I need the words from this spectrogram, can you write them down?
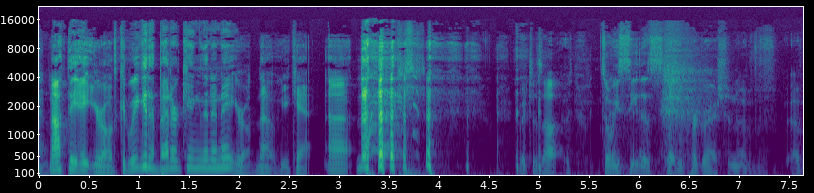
no. not the eight year old. Could we get a better king than an eight year old? No, you can't. Uh, which is aw- so we see this steady progression of of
